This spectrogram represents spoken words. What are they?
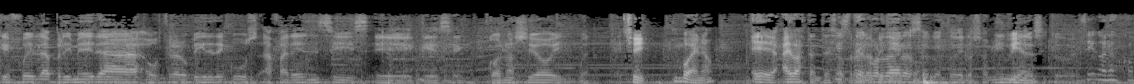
que fue la primera Australopithecus afarensis eh, que se conoció y bueno. Sí. bueno, eh, hay bastantes ¿Te lopitecos. esto de los homínidos Bien. y todo eso? Sí, conozco.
